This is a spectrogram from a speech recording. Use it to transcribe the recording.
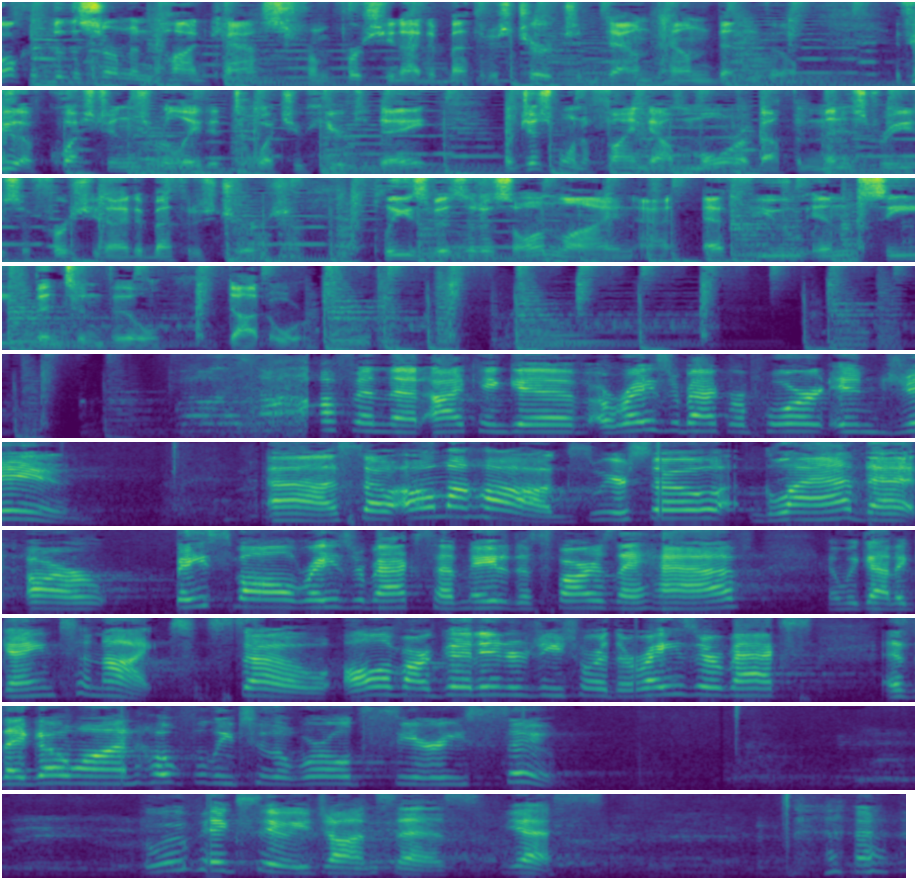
Welcome to the Sermon Podcast from First United Methodist Church in downtown Bentonville. If you have questions related to what you hear today, or just want to find out more about the ministries of First United Methodist Church, please visit us online at fumcbentonville.org. Well, it's not often that I can give a Razorback report in June. Uh, so, Omaha Hogs, we are so glad that our baseball Razorbacks have made it as far as they have, and we got a game tonight. So, all of our good energy toward the Razorbacks as they go on, hopefully, to the World Series soon. Woo Pig Sooie, John says. Yes.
